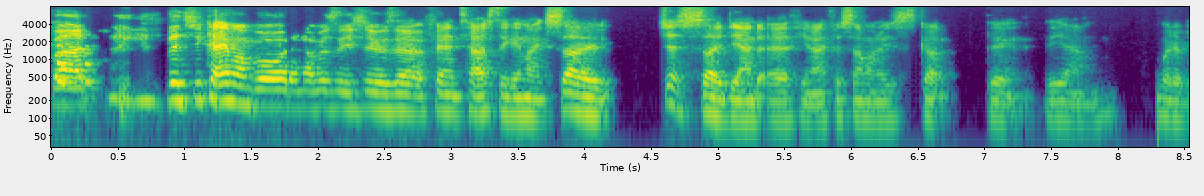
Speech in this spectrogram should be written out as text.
but then she came on board, and obviously she was uh, fantastic and like so, just so down to earth, you know, for someone who's got the the um whatever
